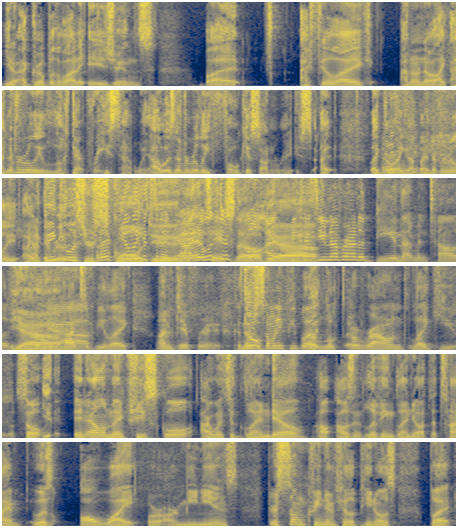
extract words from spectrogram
you know, I grew up with a lot of Asians, but I feel like I don't know, like I never really looked at race that way. I was never really focused on race. I like But I growing up, I never really. I, I think it really- was your But I school, feel like it's dude. Yeah, it was your though, school. I- Yeah. because you never had to be in that mentality. Yeah, Yeah. where you had to be like, I'm different. Because No, there's so many people that like- looked around like you. So in elementary school, I went to Glendale. I, I wasn't living in Glendale at the time. It was all white or Armenians. There's some Korean and Filipinos, but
